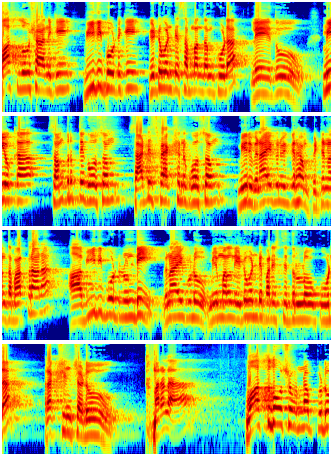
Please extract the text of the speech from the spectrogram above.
వాస్తు దోషానికి ఎటువంటి సంబంధం కూడా లేదు. మీ యొక్క సంతృప్తి కోసం సాటిస్ఫాక్షన్ కోసం మీరు వినాయకుని విగ్రహం పెట్టినంత మాత్రాన ఆ వీధిపోటు నుండి వినాయకుడు మిమ్మల్ని ఎటువంటి పరిస్థితుల్లో కూడా రక్షించడు. మరలా వాస్తుదోషం ఉన్నప్పుడు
